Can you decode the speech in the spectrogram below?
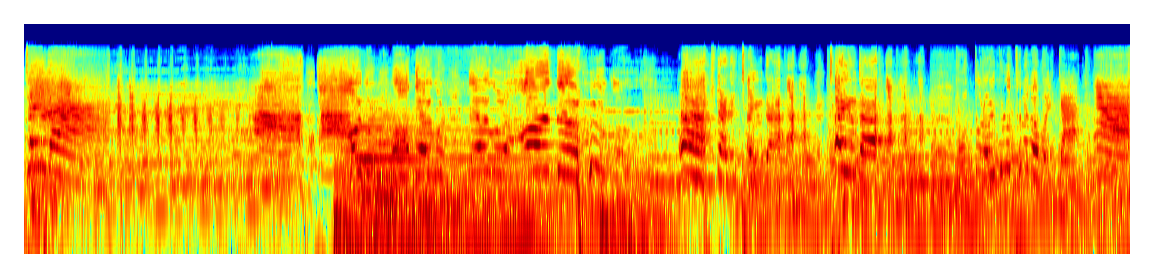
자유다! 아, 아 얼굴 어, 내 얼굴 내 얼굴 아, 내 얼굴. 아 나는 자유다 자유다. 어떤 얼굴로 들어가 볼까 아,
